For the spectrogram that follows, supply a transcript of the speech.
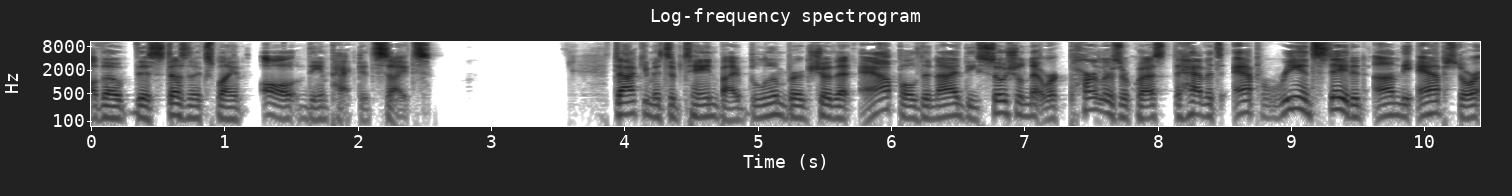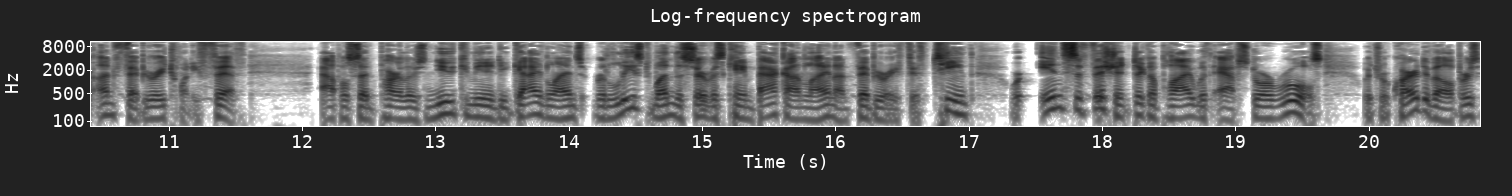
although this doesn't explain all of the impacted sites. Documents obtained by Bloomberg show that Apple denied the social network Parler's request to have its app reinstated on the App Store on February 25th. Apple said Parler's new community guidelines, released when the service came back online on February 15th, were insufficient to comply with App Store rules, which require developers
